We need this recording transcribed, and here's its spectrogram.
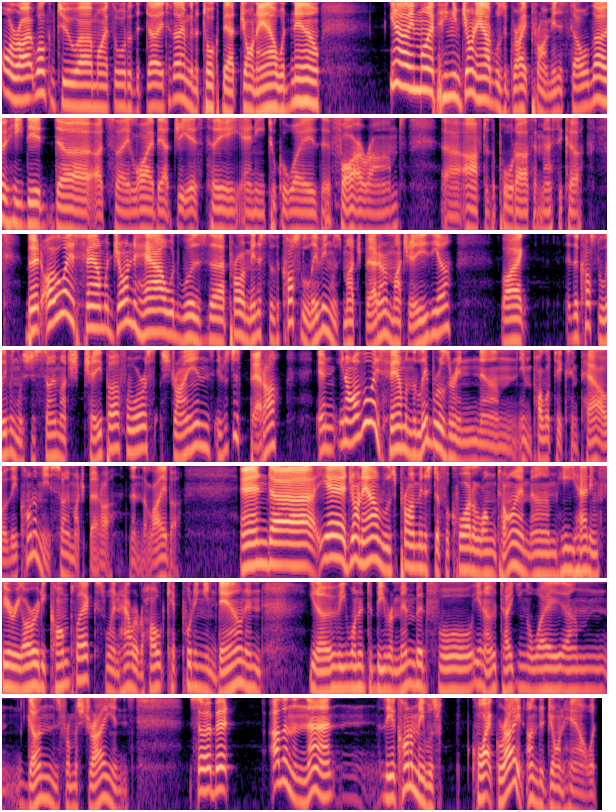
All right, welcome to uh, my thought of the day. Today I'm going to talk about John Howard. Now, you know, in my opinion, John Howard was a great Prime Minister, although he did, uh, I'd say, lie about GST and he took away the firearms uh, after the Port Arthur massacre. But I always found when John Howard was uh, Prime Minister, the cost of living was much better and much easier. Like, the cost of living was just so much cheaper for us Australians. It was just better. And you know, I've always found when the Liberals are in um, in politics, in power, the economy is so much better than the Labor. And uh, yeah, John Howard was prime minister for quite a long time. Um, he had inferiority complex when Harold Holt kept putting him down, and you know, he wanted to be remembered for, you know, taking away um, guns from Australians. So, but other than that, the economy was quite great under John Howard.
